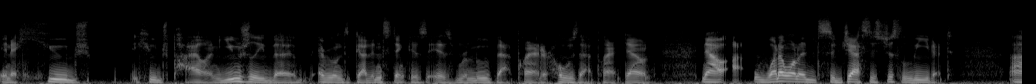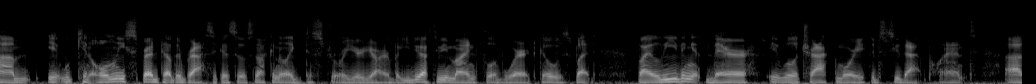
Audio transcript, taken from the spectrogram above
in a huge huge pile and usually the everyone's gut instinct is is remove that plant or hose that plant down now uh, what i want to suggest is just leave it um, it can only spread to other brassicas, so it's not going to like destroy your yard. But you do have to be mindful of where it goes. But by leaving it there, it will attract more aphids to that plant. Uh,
